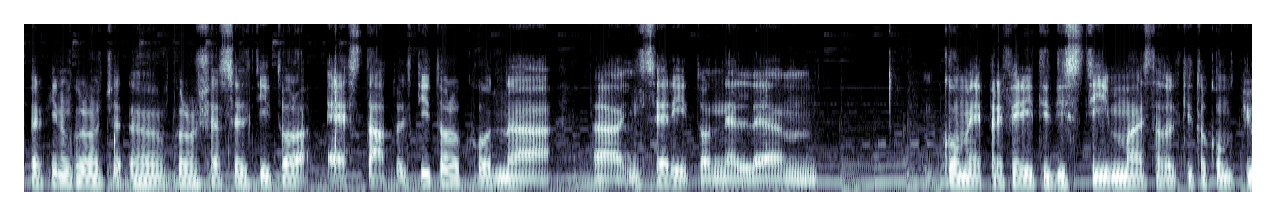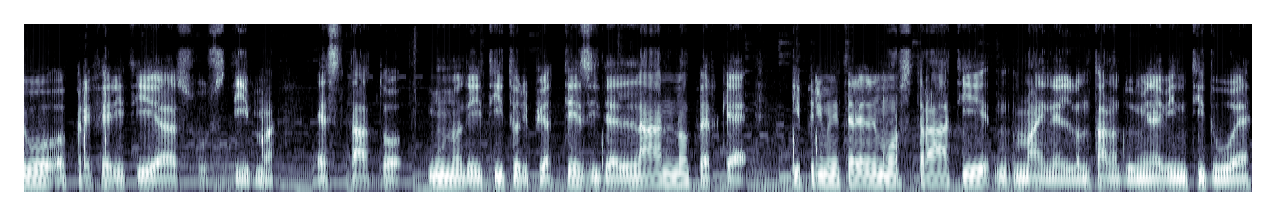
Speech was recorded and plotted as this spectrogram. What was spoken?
per chi non conosce, uh, conoscesse il titolo, è stato il titolo con, uh, inserito nel, um, come preferiti di Steam, è stato il titolo con più preferiti uh, su Steam è stato uno dei titoli più attesi dell'anno perché i primi trailer mostrati, mai nel lontano 2022,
